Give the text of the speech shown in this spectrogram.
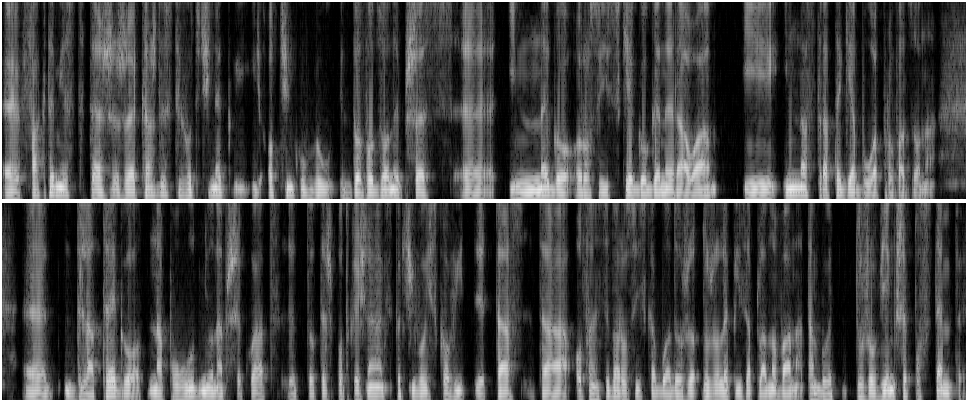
E, faktem jest też, że każdy z tych odcinek, odcinków był dowodzony przez e, innego rosyjskiego generała, i inna strategia była prowadzona. E, dlatego na południu na przykład, e, to też podkreślają eksperci wojskowi, e, ta, ta ofensywa rosyjska była dużo, dużo lepiej zaplanowana. Tam były dużo większe postępy.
